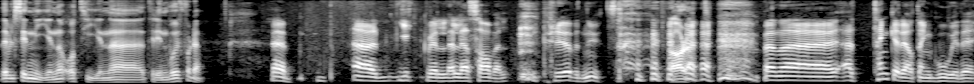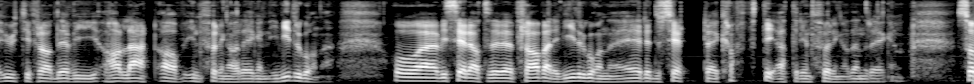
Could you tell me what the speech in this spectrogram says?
dvs. Si 9. og 10. trinn. Hvorfor det? Jeg, jeg gikk vel, eller jeg sa vel, prøve den ut. Men uh, jeg tenker at det er en god idé ut ifra det vi har lært av innføring av regelen i videregående. Og uh, vi ser at fraværet i videregående er redusert kraftig etter innføring av den regelen. Så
